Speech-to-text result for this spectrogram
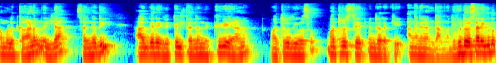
നമ്മൾ കാണുന്നില്ല. സംഗതി അങ്ങനെ ഇരുട്ടിൽ തന്നെ നിൽക്കുകയാണ്. മറ്റൊരു ദിവസം മറ്റൊരു സ്റ്റേറ്റ്മെന്റ് ഇറക്കി. അങ്ങനെ കണ്ടാൽ മതി. വീഡിയോ അവസാനിക്കുന്നു.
